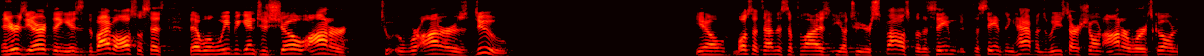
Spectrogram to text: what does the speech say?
And here's the other thing is the Bible also says that when we begin to show honor to where honor is due, you know, most of the time this applies, you know, to your spouse, but the same the same thing happens when you start showing honor where it's going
